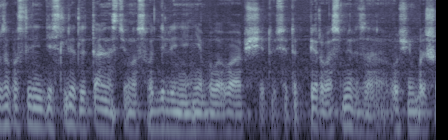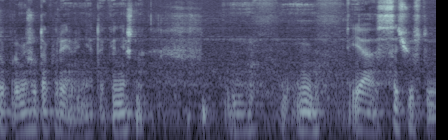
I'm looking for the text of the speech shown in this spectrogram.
За последние 10 лет летальности у нас в отделении не было вообще. То есть это первая смерть за очень большой промежуток времени. Это, конечно, м, я сочувствую,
